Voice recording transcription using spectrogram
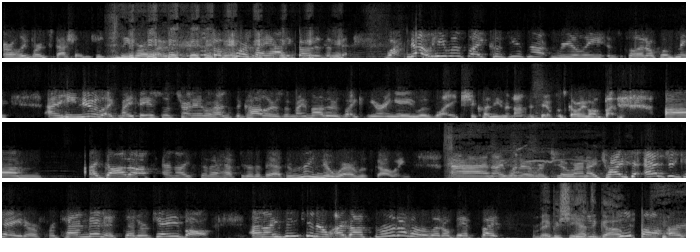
early bird special. Just leave her alone." so of course I had to go to the. What? No, he was like, because he's not really as political as me, and he knew like my face was turning all kinds of colors, and my mother's like hearing aid was like she couldn't even understand what was going on. But, um. I got up and I said I have to go to the bathroom. And they knew where I was going. And I went over to her and I tried to educate her for 10 minutes at her table. And I think, you know, I got through to her a little bit, but Or maybe she had to go. Are,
